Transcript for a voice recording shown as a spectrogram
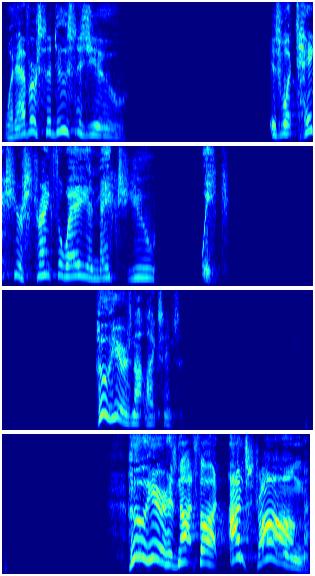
Whatever seduces you is what takes your strength away and makes you weak. Who here is not like Samson? Who here has not thought, I'm strong?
